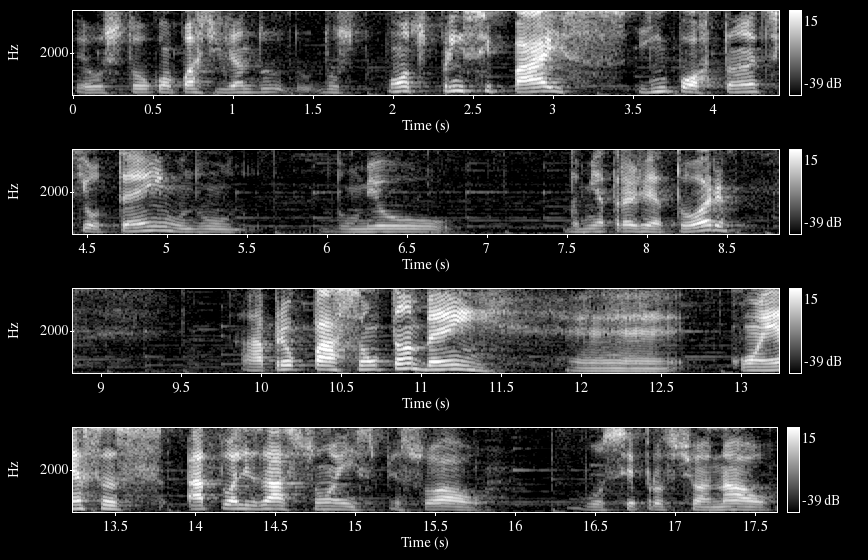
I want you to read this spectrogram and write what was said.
eu estou compartilhando do, dos pontos principais e importantes que eu tenho do, do meu da minha trajetória. A preocupação também é, com essas atualizações, pessoal, você profissional,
